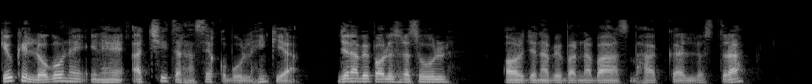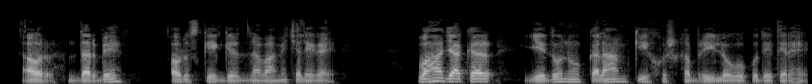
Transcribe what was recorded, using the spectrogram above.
کیونکہ لوگوں نے انہیں اچھی طرح سے قبول نہیں کیا۔ جناب پولس رسول اور جناب برنباس بھاگ کر لسترا اور دربے اور اس کے گرد نوا میں چلے گئے۔ وہاں جا کر یہ دونوں کلام کی خوشخبری لوگوں کو دیتے رہے۔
